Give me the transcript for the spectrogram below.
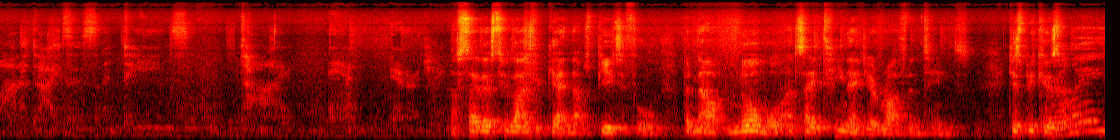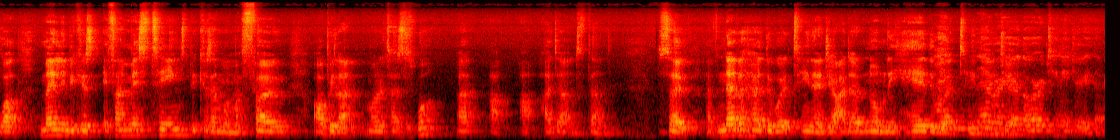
monetizes a teen's time and energy. Now say those two lines again. That was beautiful. But now normal and say teenager rather than teens. Just because, Really? well, mainly because if I miss teens because I'm on my phone, I'll be like, monetizes what? I, I, I, I don't understand. So I've never heard the word teenager. I don't normally hear the word I've teenager. never heard the word teenager either.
